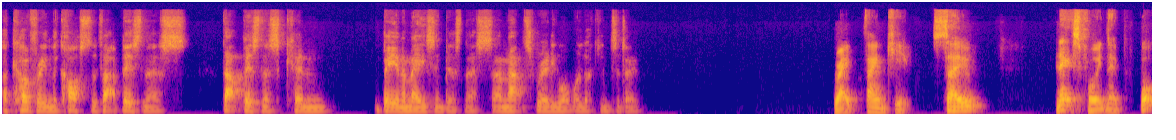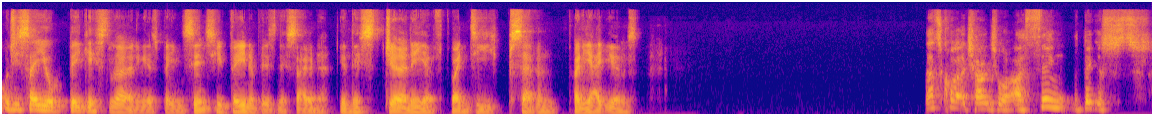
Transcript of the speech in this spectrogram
are covering the cost of that business, that business can be an amazing business, and that's really what we're looking to do. Great, thank you. So Next point then, what would you say your biggest learning has been since you've been a business owner in this journey of 27, 28 years? That's quite a challenging one. I think the biggest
